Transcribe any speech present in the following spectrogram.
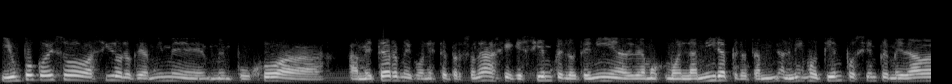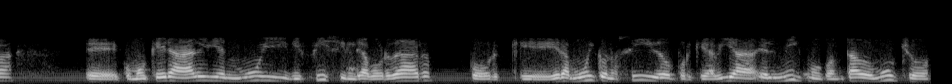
y un poco eso ha sido lo que a mí me, empujó a, a, meterme con este personaje, que siempre lo tenía, digamos, como en la mira, pero al mismo tiempo siempre me daba eh, como que era alguien muy difícil de abordar porque era muy conocido, porque había él mismo contado mucho,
